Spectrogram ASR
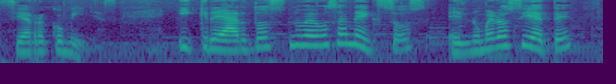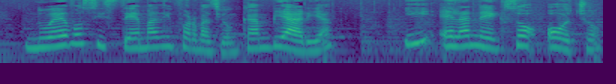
cierro comillas, y crear dos nuevos anexos, el número 7, nuevo sistema de información cambiaria, y el anexo 8,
